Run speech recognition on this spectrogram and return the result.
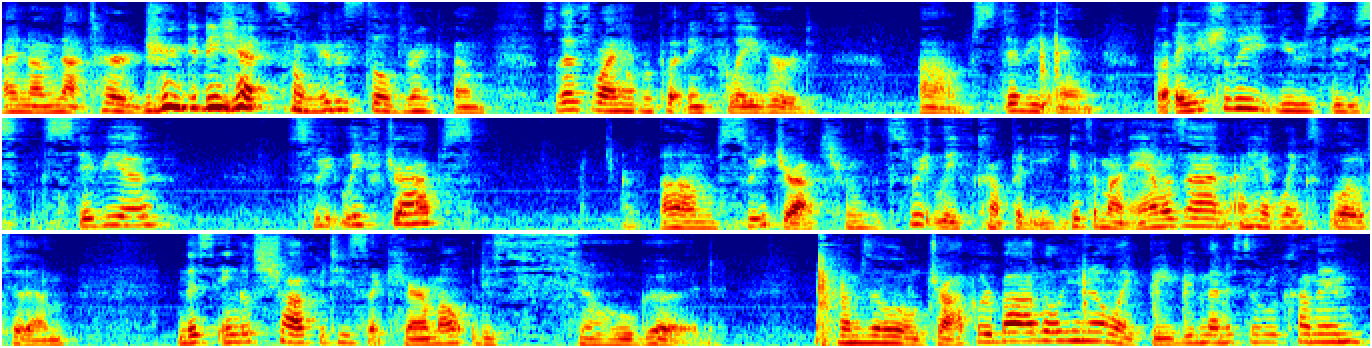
And I'm not tired of drinking it yet, so I'm going to still drink them. So that's why I haven't put any flavored um, stevia in. But I usually use these stevia sweet leaf drops, um, sweet drops from the Sweet Leaf Company. You can get them on Amazon. I have links below to them. And this English toffee tastes like caramel. It is so good. It comes in a little dropper bottle, you know, like baby medicine will come in.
